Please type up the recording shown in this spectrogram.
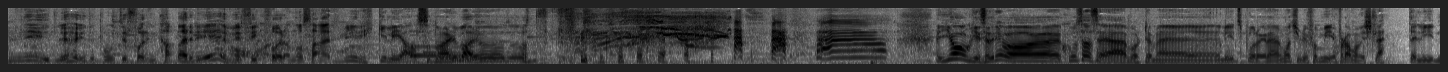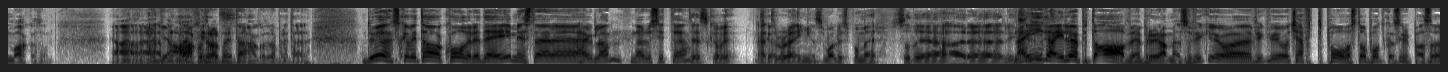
Nydelige høydepunkter for en kabaret vi fikk foran oss her. Virkelig, altså. Nå er det bare å Yogi som driver og koser seg her borte med lydspor og greier. Det må ikke bli for mye, for da må vi slette lyden bak og sånn. Ja, ja, Ja, ja, ja, har kontroll på dette. har kontroll på dette. Du, skal vi ta og call it a day, Mr. Haugland, der du sitter? Det skal vi. Jeg tror det er ingen som har lyst på mer, så det er uh, like Nei da, i løpet av programmet så fikk vi jo, fikk vi jo kjeft på å stå podkastgruppa, så,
